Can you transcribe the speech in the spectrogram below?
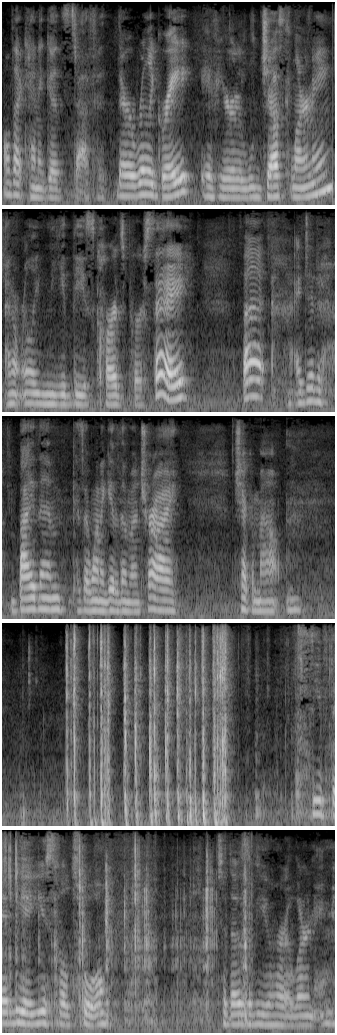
all that kind of good stuff. They're really great if you're just learning. I don't really need these cards per se, but I did buy them because I want to give them a try. Check them out. See if they'd be a useful tool to those of you who are learning.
